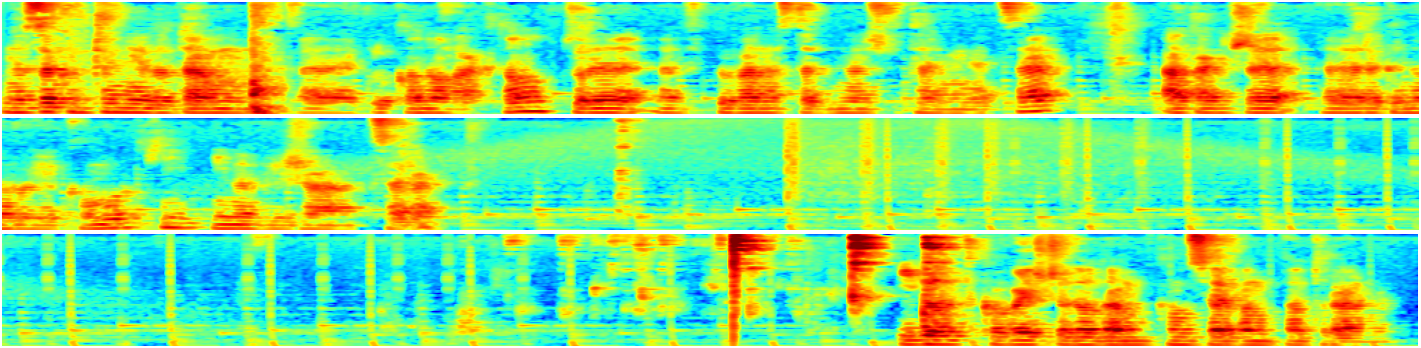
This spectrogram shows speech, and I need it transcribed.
Na zakończenie dodam gluconolakton, który e, wpływa na stabilność witaminy C, a także e, regeneruje komórki i nawilża cerę. I dodatkowo jeszcze dodam konserwant naturalny.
